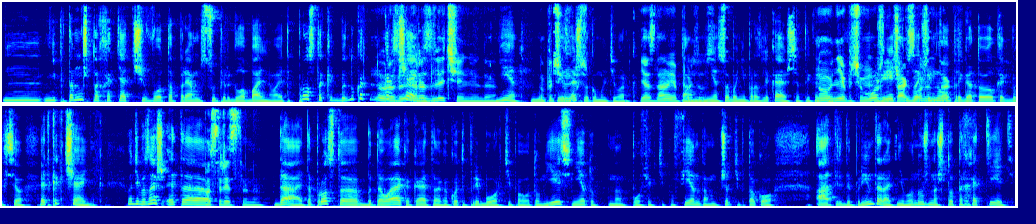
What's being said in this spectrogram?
не потому, что хотят чего-то прям супер глобального. Это просто как бы, ну как, Ну, как раз- чайник. развлечение, да. Нет, ну, ты почему? знаешь, что такое мультиварка? Я знаю, я Там пользовался. не особо не поразвлекаешься. Ты как Ну, бы не, почему можно гречку так, можно закинул, так. приготовил, как бы все. Это как чайник. Ну, типа, знаешь, это... Посредственно. Да, это просто бытовая какая-то, какой-то прибор, типа вот он есть, нету, на пофиг, типа фен там, что-то типа такого. А 3D принтер от него нужно что-то хотеть.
